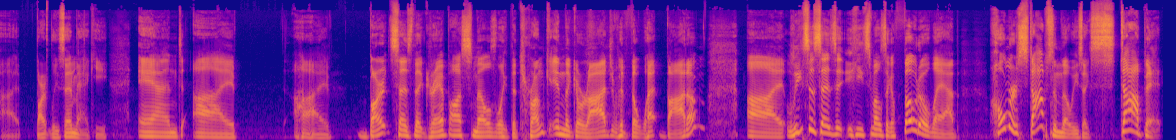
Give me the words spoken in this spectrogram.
uh, Bart, Lisa, and Maggie, and uh, uh, Bart says that Grandpa smells like the trunk in the garage with the wet bottom. Uh, Lisa says that he smells like a photo lab. Homer stops him though. He's like, "Stop it."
